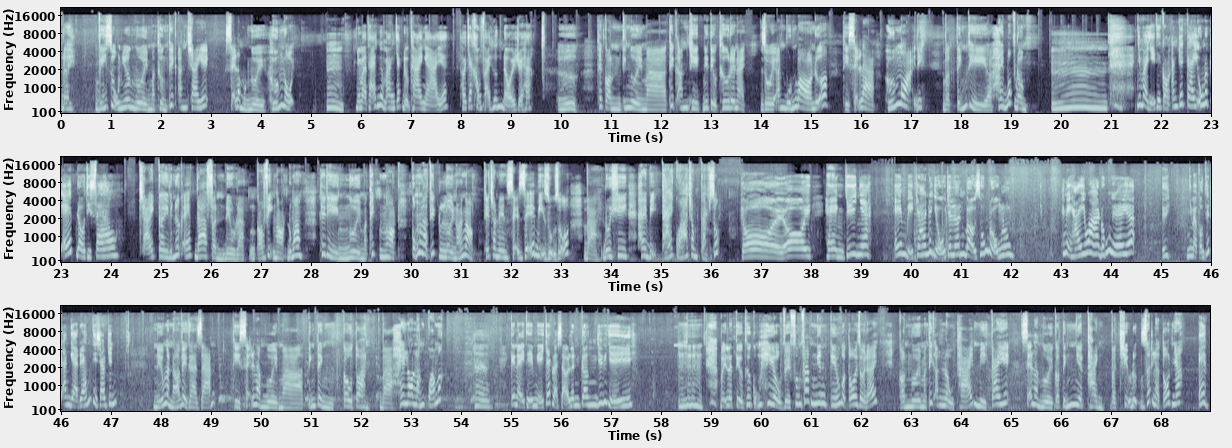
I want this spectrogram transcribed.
Đây, ví dụ như người mà thường thích ăn chay ấy sẽ là một người hướng nội. Ừ, nhưng mà tháng em ăn chắc được hai ngày á Thôi chắc không phải hướng nội rồi ha Ừ, thế còn cái người mà thích ăn thịt như tiểu thư đây này, rồi ăn bún bò nữa thì sẽ là hướng ngoại đi. Và tính thì à, hay bốc đồng. Ừm, Nhưng mà vậy thì còn ăn trái cây, uống nước ép đồ thì sao? Trái cây với nước ép đa phần đều là có vị ngọt đúng không? Thế thì người mà thích ngọt cũng là thích lời nói ngọt, thế cho nên sẽ dễ bị dụ dỗ và đôi khi hay bị thái quá trong cảm xúc. Trời ơi, hèn chi nha Em bị trai nó dụ cho lên bờ xuống ruộng luôn Cái này hay quá đúng ghê á Ê, nhưng mà còn thích ăn gà rán thì sao Trinh? Nếu mà nói về gà rán thì sẽ là người mà tính tình cầu toàn và hay lo lắng quá mức. Cái này thì em nghĩ chắc là sợ lên cân chứ cái gì Vậy là tiểu thư cũng hiểu về phương pháp nghiên cứu của tôi rồi đấy. Còn người mà thích ăn lẩu thái, mì cay ấy sẽ là người có tính nhiệt thành và chịu đựng rất là tốt nhá. Em,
